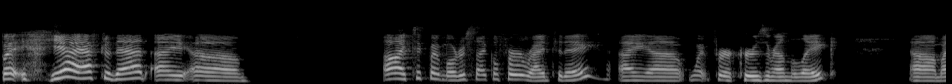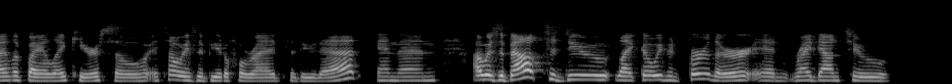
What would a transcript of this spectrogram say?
but yeah, after that, I, um, oh, I took my motorcycle for a ride today. I uh, went for a cruise around the lake um, I live by a lake here, so it's always a beautiful ride to do that. And then I was about to do like go even further and ride down to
